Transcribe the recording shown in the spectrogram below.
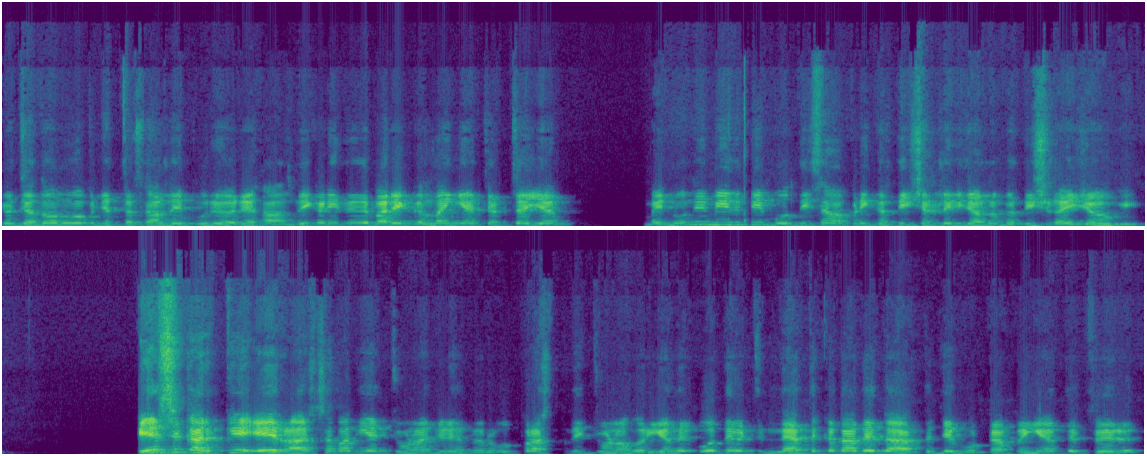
ਕਿ ਜਦੋਂ ਨੂੰ ਉਹ 75 ਸਾਲ ਦੇ ਪੂਰੇ ਹੋ ਰਹੇ ਹਾਲ ਦੀ ਘੜੀ ਦੇ ਬਾਰੇ ਗੱਲਾਂ ਹੀ ਆ, ਚਰਚਾ ਹੀ ਆ। ਮੈਨੂੰ ਨਹੀਂ ਉਮੀਦ ਵੀ ਮੋਦੀ ਸਾਹਿਬ ਆਪਣੀ ਗੱਦੀ ਛੱਡ ਲੇਗੀ ਜਾਂ ਉਹਨੂੰ ਗੱਦੀ ਛਡਾਈ ਜਾਊਗੀ। ਇਸ ਕਰਕੇ ਇਹ ਰਾਜ ਸਭਾ ਦੀਆਂ ਚੋਣਾਂ ਜਿਹੜੇ ਉਪ ਰਾਸ਼ਟਰਪਤੀ ਦੀ ਚੋਣਾਂ ਹੋ ਰਹੀਆਂ ਨੇ, ਉਹਦੇ ਵਿੱਚ ਨੈਤਿਕਤਾ ਦੇ ਆਧਾਰ ਤੇ ਜੇ ਵੋਟਾਂ ਪਈਆਂ ਤੇ ਫਿਰ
